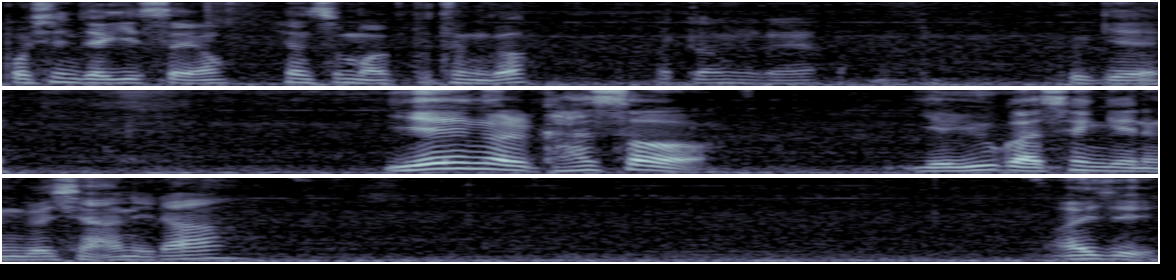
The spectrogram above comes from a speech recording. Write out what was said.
보신 적 있어요 현수막 붙은 거 어떤 거요? 그게 여행을 가서 여유가 생기는 것이 아니라 알지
